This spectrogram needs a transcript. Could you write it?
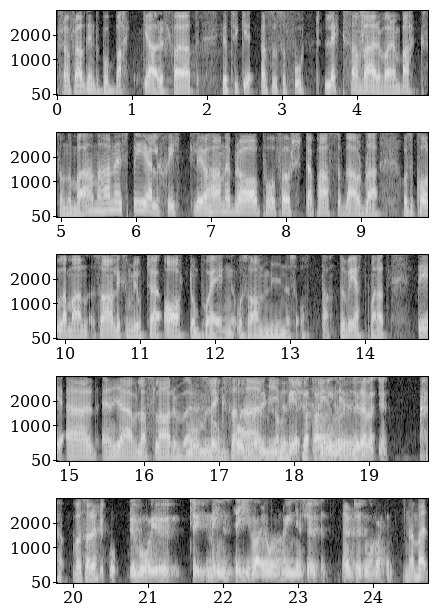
framförallt inte på backar. För att jag tycker, alltså så fort Leksand värvar en back som de bara, ah, men han är spelskicklig och han är bra på första pass och bla bla bla. Och så kollar man, så har han liksom gjort så här 18 poäng och så har han minus 8. Då vet man att det är en jävla slarver Om som Leksand kommer är liksom... Minus- vet att han är 23, inne i då är- slutet ju. Vad sa du? Du, går- du går ju typ minus 10 varje år om du är inne i slutet. När du tar ut målvakten. Nej, men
